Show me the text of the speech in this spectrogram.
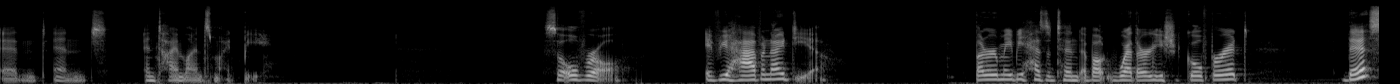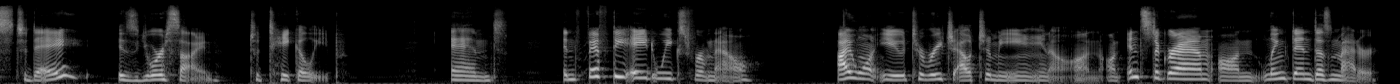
and and and timelines might be. So overall, if you have an idea, but are maybe hesitant about whether you should go for it, this today is your sign to take a leap. And in 58 weeks from now, I want you to reach out to me, you know, on, on Instagram, on LinkedIn, doesn't matter.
